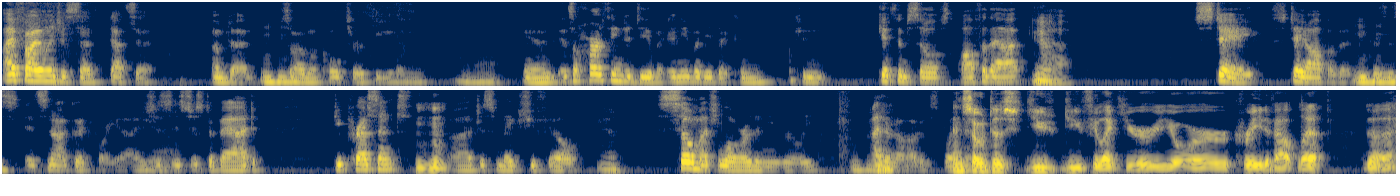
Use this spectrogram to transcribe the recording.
I finally just said, that's it. I'm done. Mhm. So I went cold turkey and Yeah. and it's a hard thing to do, but anybody that can can get themselves off of that, Yeah. stay stay off of it because Mhm. it's it's not good for you. It's just it's just a bad depressant. hmm Uh, just makes you feel Yeah. so much lower than you really. Mhm. I don't know how to explain. And it. so, does you do you feel like your your creative outlet uh,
